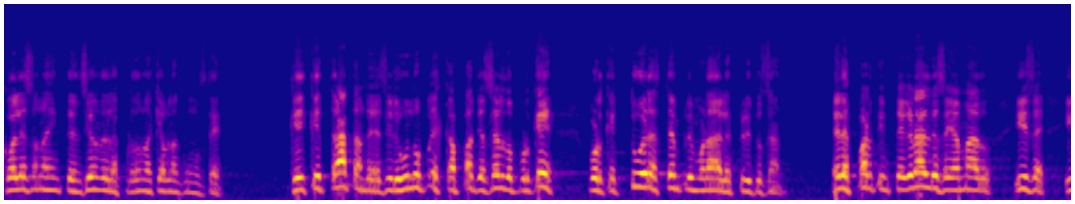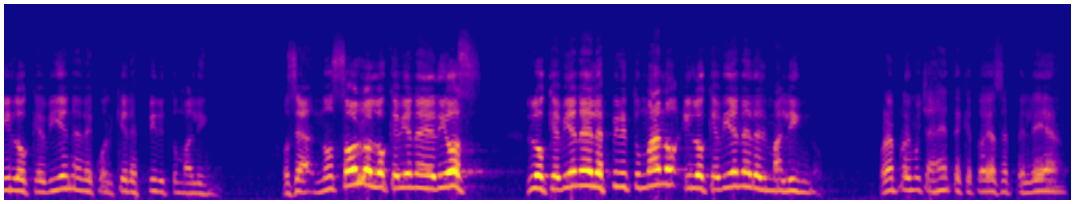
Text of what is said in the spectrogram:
¿Cuáles son las intenciones de las personas que hablan con usted? ¿Qué, qué tratan de decir? Uno es capaz de hacerlo. ¿Por qué? Porque tú eres templo y morada del Espíritu Santo. Eres parte integral de ese llamado. Y dice, y lo que viene de cualquier espíritu maligno. O sea, no solo lo que viene de Dios, lo que viene del espíritu humano y lo que viene del maligno. Por ejemplo, hay mucha gente que todavía se pelea,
